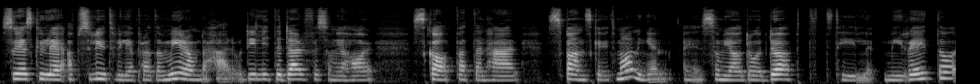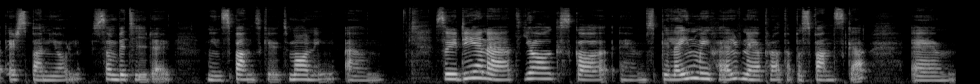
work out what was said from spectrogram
så jag skulle absolut vilja prata mer om det här och det är lite därför som jag har skapat den här spanska utmaningen eh, som jag då döpt till Mireto Español som betyder min spanska utmaning. Um, så idén är att jag ska um, spela in mig själv när jag pratar på spanska. Um,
